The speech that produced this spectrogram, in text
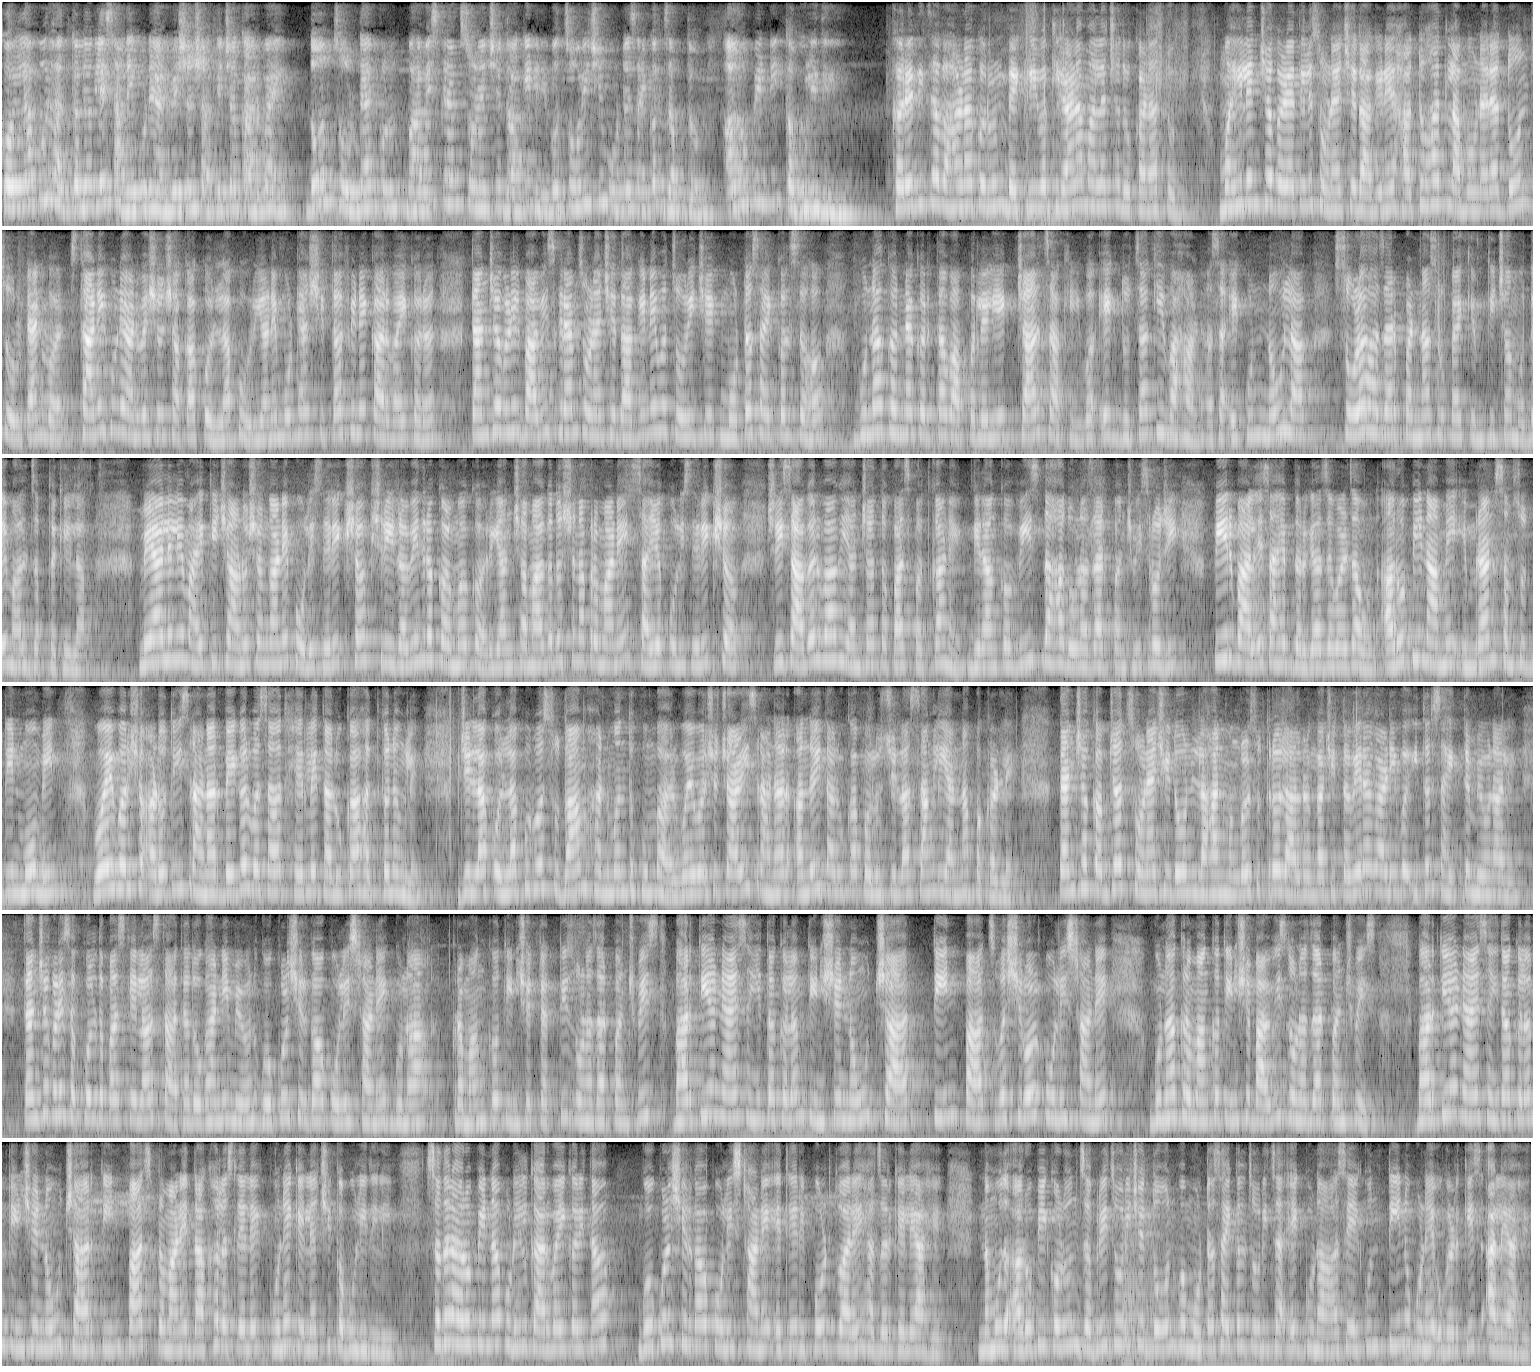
कोल्हापूर हातकणंगले साने गुन्हे अन्वेषण शाखेच्या कारवाईत दोन चोरट्यांकडून बावीस ग्रॅम सोन्याचे दागिने व चोरीची मोटरसायकल जप्त. आरोपींनी कबुली दिली. खरेदीचा बहाणा करून बेकरी व किराणा मालाच्या दुकानातून महिलांच्या गळ्यातील सोन्याचे दागिने हातोहात लांबवणाऱ्या दोन चोरट्यांवर स्थानिक गुन्हे अन्वेषण शाखा कोल्हापूर याने मोठ्या शिताफीने कारवाई करत त्यांच्याकडील बावीस ग्रॅम सोन्याचे दागिने व चोरीची एक मोटरसायकलसह गुन्हा करण्याकरता वापरलेली एक चार चाकी व एक दुचाकी वाहन असा एकूण नऊ लाख सोळा हजार पन्नास रुपये किमतीचा मुद्देमाल जप्त केला. मिळालेली माहितीच्या अनुषंगाने पोलीस निरीक्षक श्री रवींद्र कळमकर यांच्या मार्गदर्शनाप्रमाणे सहाय्यक पोलीस निरीक्षक श्री सागर वाघ यांच्या तपास पथकाने दिनांक वीस दहा दोन हजार पंचवीस रोजी पीर बालेसाहेब दर्ग्याजवळ जाऊन आरोपी नामे इम्रान समसुद्दीन मोमीन वय वर्ष अडोतीस राहणार बेगर वसाहत हेरले तालुका हातकणंगले जिल्हा कोल्हापूर व सुदाम हनुमंत कुंभार वय वर्ष चाळीस राहणार अंधळी तालुका पलूस जिल्हा सांगली यांना पकडले. त्यांच्या कब्जात सोन्याची दोन लहान मंगळसूत्र लाल रंगाची तवेरा गाडी व इतर साहित्य मिळून आले. त्यांच्याकडे सखोल तपास केला असता त्या दोघांनी मिळून गोकुळ शिरगाव पोलीस ठाणे गुन्हा क्रमांक तीनशे तेहतीस दोन हजार पंचवीस भारतीय न्याय संहिता कलम तीनशे नऊ चार तीन पाच व शिरोळ पोलीस ठाणे गुन्हा क्रमांक तीनशे बावीस दोन हजार पंचवीस. भारतीय न्यायसंहिता कलम तीनशे नऊ चार तीन पाच प्रमाणे दाखल असलेले गुन्हे केल्याची कबुली दिली. सदर आरोपींना पुढील कारवाईकरिता गोकुळ शिरगाव पोलीस ठाणे येथे रिपोर्टद्वारे हजर केले आहे. नमूद आरोपीकडून जबरी चोरीचे दोन व मोटरसायकल चोरीचा एक गुन्हा असे एकूण तीन गुन्हे उघडकीस आले आहेत.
